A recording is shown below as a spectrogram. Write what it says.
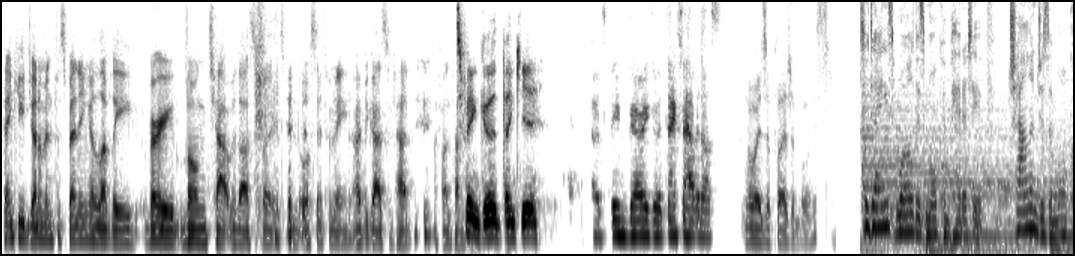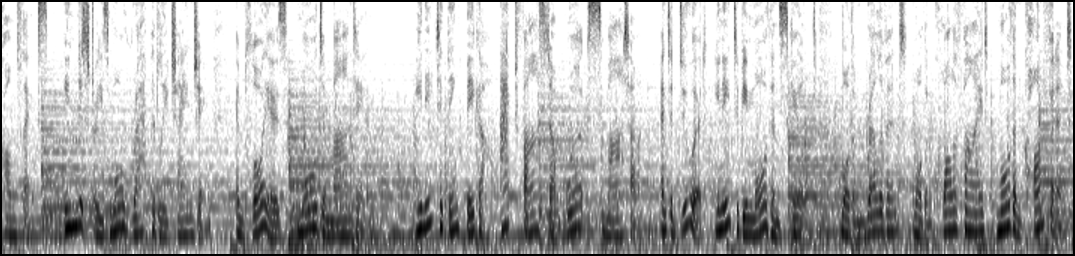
Thank you, gentlemen, for spending a lovely, very long chat with us. But it's been awesome for me. I hope you guys have had a fun time. It's been good. Thank you. It's been very good. Thanks for having us. Always a pleasure, boys. Today's world is more competitive, challenges are more complex, industries more rapidly changing, employers more demanding. You need to think bigger, act faster, work smarter. And to do it, you need to be more than skilled, more than relevant, more than qualified, more than confident,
